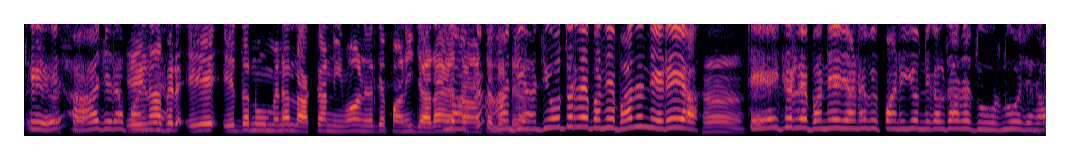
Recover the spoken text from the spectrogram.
ਤੇ ਆ ਜਿਹੜਾ ਇਹ ਪਾਣੀ ਨਾ ਫਿਰ ਇਹ ਇਧਰ ਨੂੰ ਮੈਂ ਨਾ ਇਲਾਕਾ ਨੀਵਾ ਹੋਣ ਕਰਕੇ ਪਾਣੀ ਜ਼ਿਆਦਾ ਹੈ ਤਾਂ ਇਲਾਕਾ- ਚੱਲਣ ਹਾਂਜੀ ਡਿਆ। ਹਾਂਜੀ ਉਧਰਲੇ ਬੰਨੇ ਬੰਨ ਨੇੜੇ ਆ। ਹਾਂ। ਤੇ ਇਧਰਲੇ ਬੰਨੇ ਜਾਣਾ ਵੀ ਪਾਣੀ ਜੋ ਨਿਕਲਦਾ ਤੇ ਦੂਰ ਨੂੰ ਹੋ ਜਾਂਦਾ।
